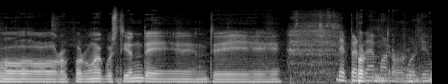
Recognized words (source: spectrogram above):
por, por unha cuestión de de de perder de monopolio.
